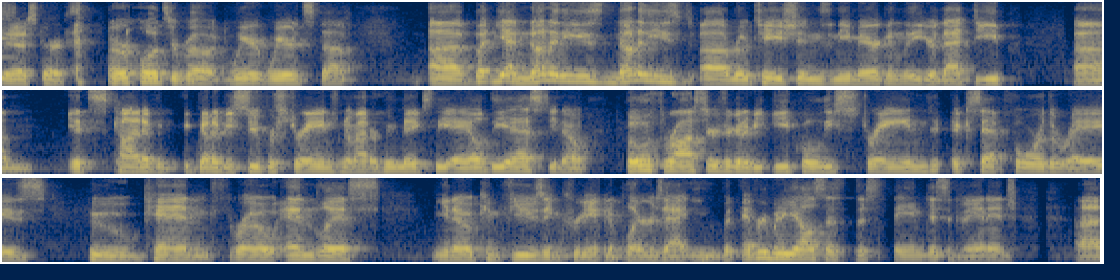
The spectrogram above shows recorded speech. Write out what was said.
yeah, sure. Or floats your boat. Weird, weird stuff. Uh, but yeah, none of these, none of these uh, rotations in the American League are that deep. Um, it's kind of going to be super strange, no matter who makes the ALDS. You know, both rosters are going to be equally strained, except for the Rays, who can throw endless you know, confusing creative players at you, but everybody else has the same disadvantage. Uh,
